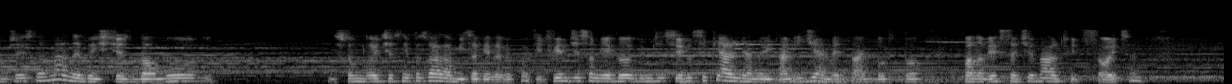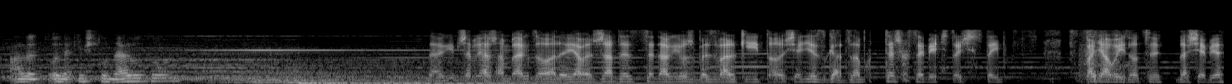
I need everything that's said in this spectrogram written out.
Może jest normalne wyjście z domu. Zresztą ojciec nie pozwalał mi za wiele wychodzić. Wiem, gdzie są jego, wiem, gdzie jest jego sypialnia, no i tam idziemy, tak? Bo, bo panowie chcecie walczyć z ojcem. Ale o jakimś tunelu to... Tak, i przepraszam bardzo, ale ja żaden scenariusz bez walki to się nie zgadzam. Też chcę mieć coś z tej wspaniałej nocy na siebie.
